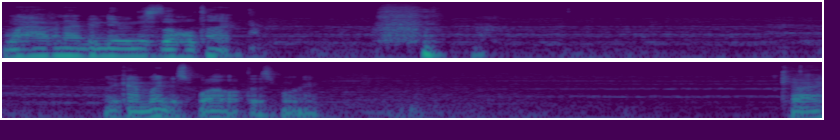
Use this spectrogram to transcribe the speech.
Why haven't I been doing this the whole time? like, I might as well at this point. Okay.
